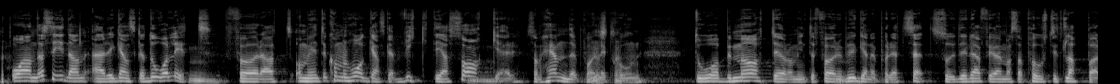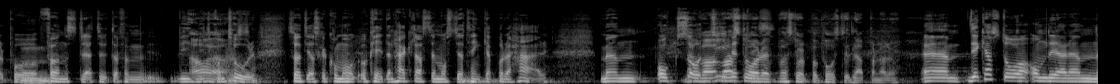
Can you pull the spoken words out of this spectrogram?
Det. å andra sidan är det ganska dåligt. För att om jag inte kommer ihåg ganska viktiga saker som händer på en Just det. Då bemöter jag dem inte förebyggande på rätt sätt. Så det är därför jag har en massa post-it-lappar på fönstret utanför vid Ja, mitt ja, kontor. så att jag ska komma ihåg, okej den här klassen måste jag tänka på det här. Men också vad, vad, givetvis... står det, vad står det på post-it-lapparna då? Ehm, Det kan stå om det är en...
